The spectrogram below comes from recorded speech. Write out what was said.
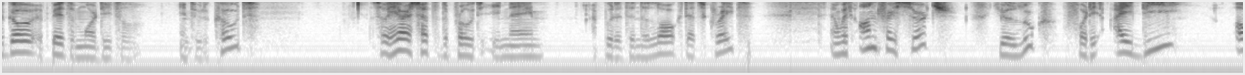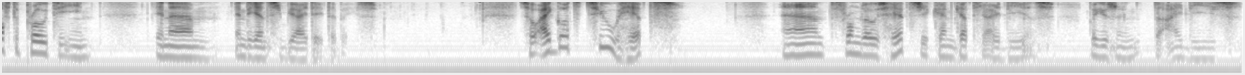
to go a bit more detail into the code. So here I set the protein name. I put it in the log. That's great. And with Entrez search you look for the ID of the protein in um, in the NCBI database. So I got two hits. And from those hits you can get the IDs by using the IDs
